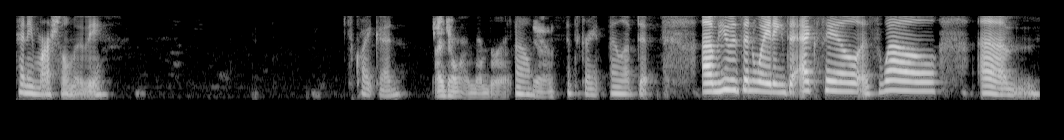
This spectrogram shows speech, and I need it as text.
Penny Marshall movie. It's quite good. I don't remember it. Oh. Yeah. It's great. I loved it. Um, he was in Waiting to Exhale as well. Um,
